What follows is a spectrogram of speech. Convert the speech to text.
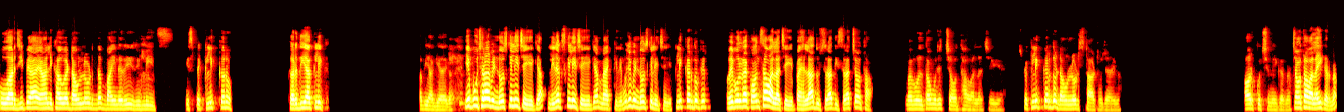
O R G पे आया यहाँ लिखा हुआ है डाउनलोड द बाइनरी रिलीज़ इस पे क्लिक करो कर दिया क्लिक अभी आगे आएगा। ये पूछ रहा है विंडोज़ के लिए चाहिए क्या? लिनक्स के लिए चाहिए क्या? मैक के लिए? मुझे विंडोज़ के लिए चाहिए। क्लिक कर दो फिर। अभी बोल रहा है कौन-सा वाला चाहिए? पहला, दूसरा, तीसरा, चौथा। मैं बोलता हूँ मुझे चौथा वाला चाहिए। उस पे क्लिक कर दो डाउनलोड स्टार्ट हो जाएगा। और कुछ नहीं करना, चौथा वाला ही करना।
